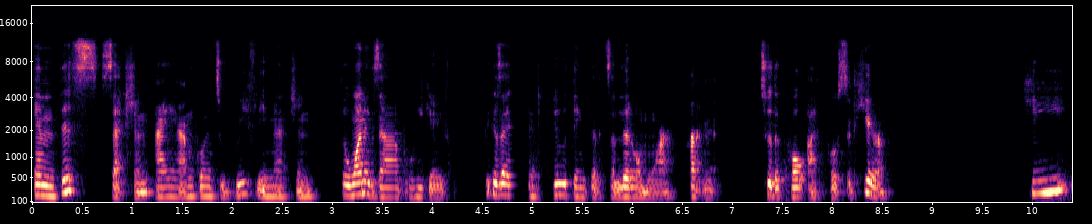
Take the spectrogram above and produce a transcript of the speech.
In this section, I am going to briefly mention the one example he gave because I do think that it's a little more pertinent to the quote I've posted here. He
